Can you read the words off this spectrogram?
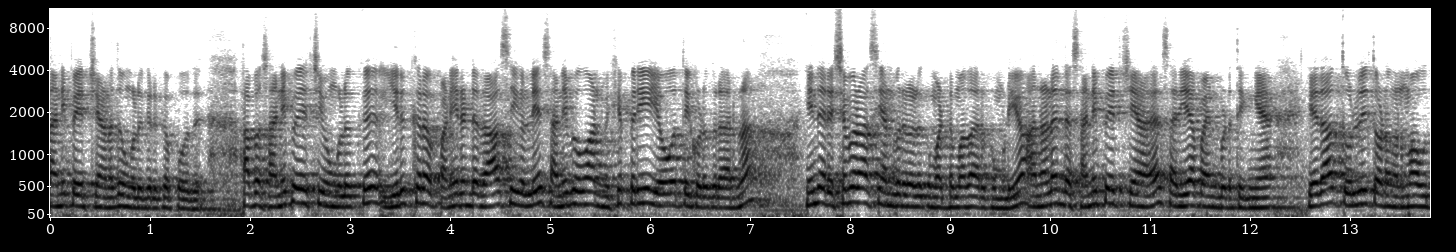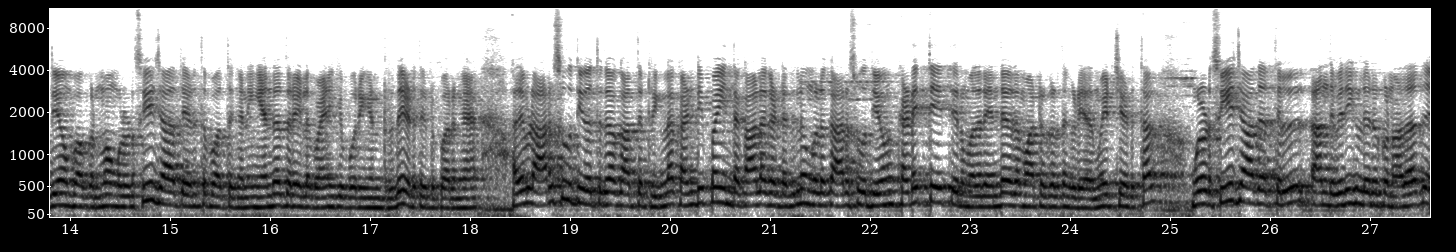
சனி பயிற்சியானது உங்களுக்கு இருக்க போகுது. அப்போ சனி பயிற்சி உங்களுக்கு இருக்கிற பன்னிரெண்டு ராசிகள்லேயே சனி பகவான் மிகப்பெரிய யோகத்தை கொடுக்குறாருன்னா இந்த ரிஷபராசி அன்பர்களுக்கு மட்டுமே தான் இருக்க முடியும். அதனால் இந்த சனிப்பயிற்சியை சரியாக பயன்படுத்திக்கங்க. ஏதாவது தொழில் தொடங்கணுமா உத்தியோகம் பார்க்கணுமா உங்களோட சுயஜாதத்தை எடுத்து பார்த்துங்க நீங்கள் எந்த துறையில் பயணிக்க போகிறீங்கன்றதை எடுத்துக்கிட்டு பாருங்கள் அதே போல் அரசு உத்தியோகத்துக்காக காத்துட்றீங்களா? கண்டிப்பாக இந்த காலகட்டத்தில் உங்களுக்கு அரசு உத்தியோகம் கிடைத்தே தீரும். அதில் எந்த வித மாற்றுக்கிறதும் கிடையாது. முயற்சி எடுத்தால் உங்களோட சுயஜாதத்தில் அந்த விதிகள் இருக்கணும். அதாவது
